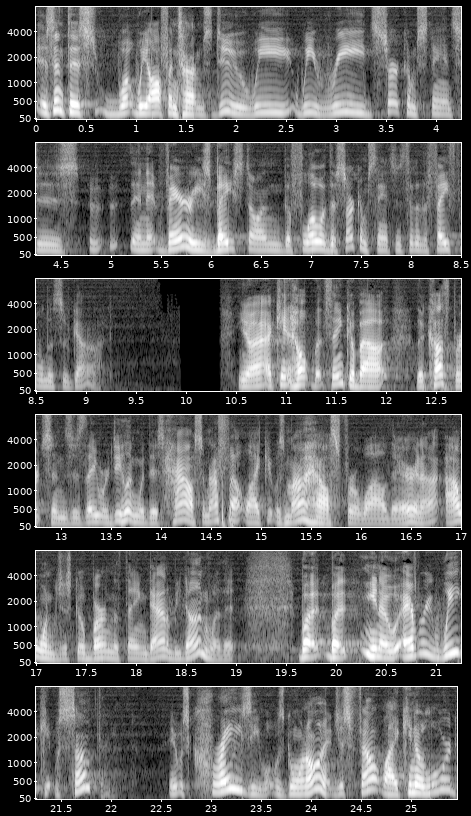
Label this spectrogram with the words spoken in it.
isn't this what we oftentimes do? We we read circumstances, and it varies based on the flow of the circumstance instead of the faithfulness of God. You know, I can't help but think about the Cuthbertsons as they were dealing with this house. And I felt like it was my house for a while there, and I, I wanted to just go burn the thing down and be done with it. But, but, you know, every week it was something. It was crazy what was going on. It just felt like, you know, Lord,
